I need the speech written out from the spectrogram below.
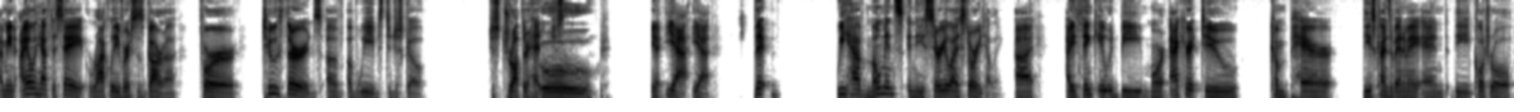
I mean, I only have to say Rock Lee versus Gaara for two thirds of of weebs to just go, just drop their head. And just, Ooh. yeah, yeah, yeah. That we have moments in the serialized storytelling. Uh, I think it would be more accurate to compare these kinds of anime and the cultural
